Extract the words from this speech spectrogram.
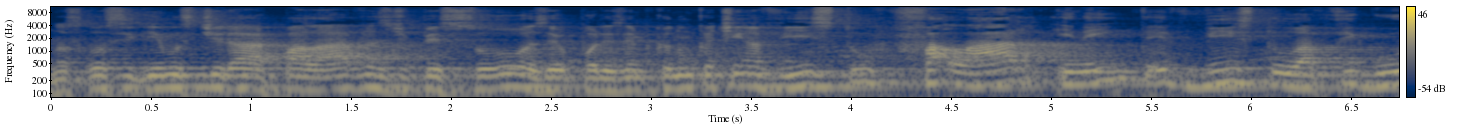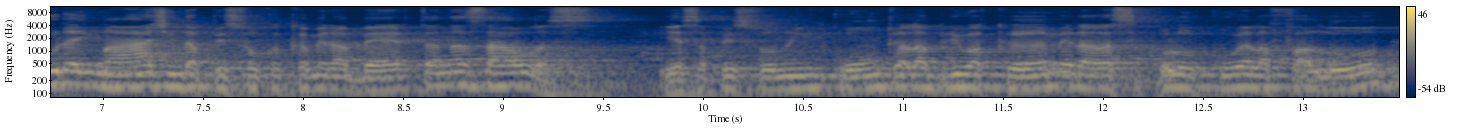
Nós conseguimos tirar palavras de pessoas, eu, por exemplo, que eu nunca tinha visto falar e nem ter visto a figura, a imagem da pessoa com a câmera aberta nas aulas. E essa pessoa no encontro, ela abriu a câmera, ela se colocou, ela falou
